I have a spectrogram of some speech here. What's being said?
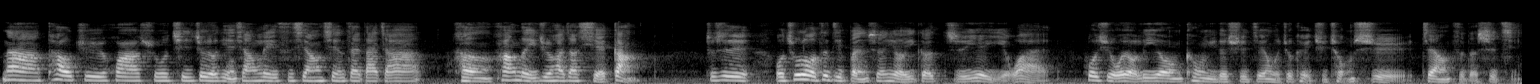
那套句话说，其实就有点像类似像现在大家很夯的一句话叫斜杠，就是我除了我自己本身有一个职业以外，或许我有利用空余的时间，我就可以去从事这样子的事情。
